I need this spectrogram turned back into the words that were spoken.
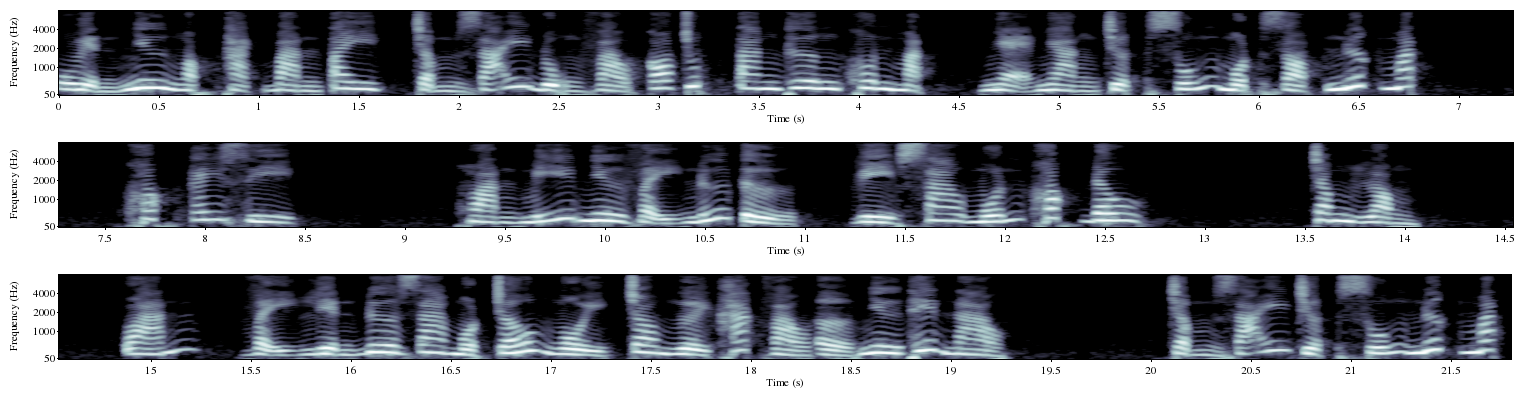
Uyển như ngọc thạch bàn tay, chậm rãi đụng vào có chút tang thương khuôn mặt, nhẹ nhàng trượt xuống một giọt nước mắt. Khóc cái gì? Hoàn mỹ như vậy nữ tử, vì sao muốn khóc đâu? Trong lòng. Oán, vậy liền đưa ra một chỗ ngồi cho người khác vào ở như thế nào? Chậm rãi trượt xuống nước mắt,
